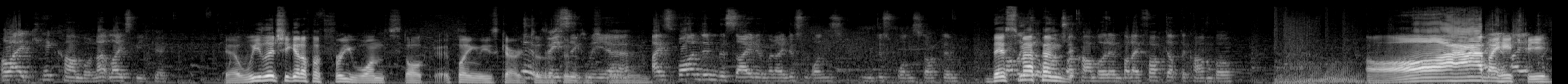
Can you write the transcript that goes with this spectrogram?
oh, I had kick combo, not light speed kick. Yeah, we literally get off a free one stock uh, playing these Yeah, characters as soon as we basically, yeah. in. I spawned in beside him and I just one just one stocked him. This Probably map and... comboed him, but I fucked up the combo. Ah, my I, HP.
